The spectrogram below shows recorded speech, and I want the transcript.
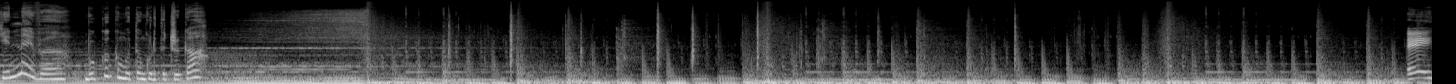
என்ன இவ? புக்குக்கு முத்தம் கொடுத்துட்டு இருக்கா? ஏய்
